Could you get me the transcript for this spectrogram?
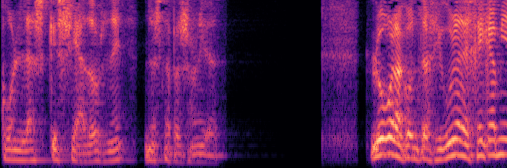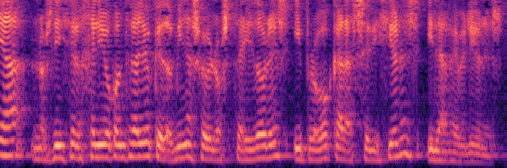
con las que se adorne nuestra personalidad. Luego la contrafigura de Jecamia nos dice el genio contrario que domina sobre los traidores y provoca las sediciones y las rebeliones.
